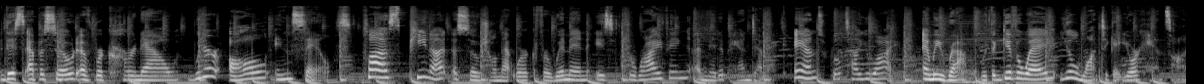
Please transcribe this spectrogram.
this episode of Recur Now, we're all in sales. Plus, Peanut, a social network for women, is thriving amid a pandemic. And we'll tell you why. And we wrap with a giveaway you'll want to get your hands on.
